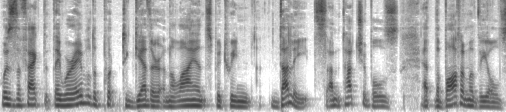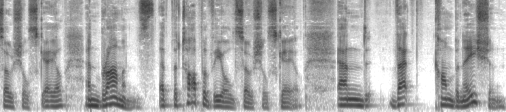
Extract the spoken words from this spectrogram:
was the fact that they were able to put together an alliance between Dalits, untouchables at the bottom of the old social scale, and Brahmins at the top of the old social scale. And that combination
